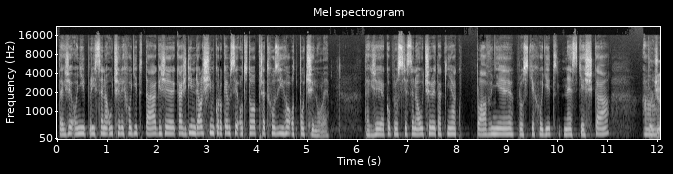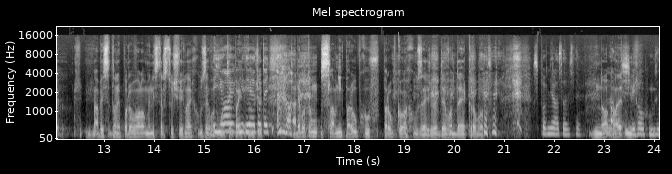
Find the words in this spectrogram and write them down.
Takže oni prý se naučili chodit tak, že každým dalším krokem si od toho předchozího odpočinuli. Takže jako prostě se naučili tak nějak plavně prostě chodit nestěžka. A... Takže, aby se to nepodobovalo ministerstvu švihlé chůze od jo, Monty je to teď, ano. A nebo tom slavný Paroubkův, Paroubková chůze, že, kde on jde jako robot. Vzpomněla jsem si. No, ale chůze.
